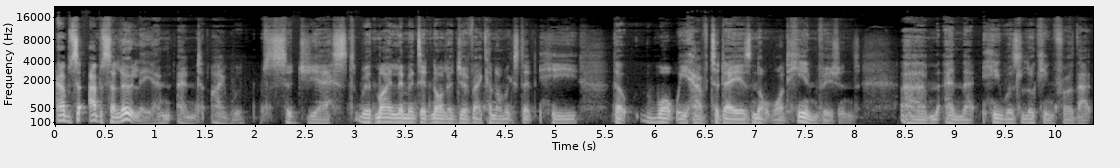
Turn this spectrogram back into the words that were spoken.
Abs- absolutely, and and I would suggest, with my limited knowledge of economics, that he that what we have today is not what he envisioned, um, and that he was looking for that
